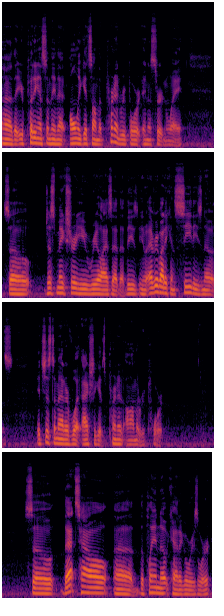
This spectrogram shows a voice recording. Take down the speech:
uh, that you're putting in something that only gets on the printed report in a certain way. So just make sure you realize that that these, you know, everybody can see these notes. It's just a matter of what actually gets printed on the report. So that's how uh, the plan note categories work.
